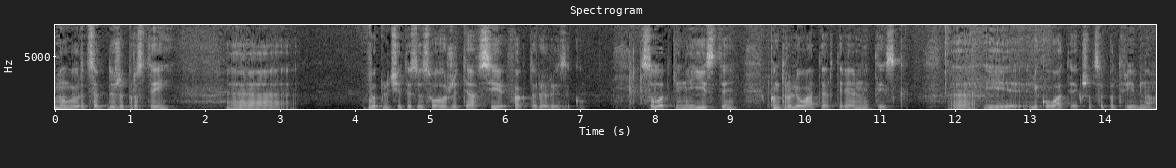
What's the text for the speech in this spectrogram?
Ну, рецепт дуже простий. Е, Виключити зі свого життя всі фактори ризику. Солодкі не їсти, контролювати артеріальний тиск е, і лікувати, якщо це потрібно.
